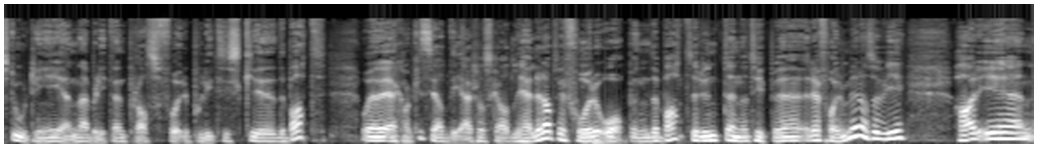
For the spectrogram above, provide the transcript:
Stortinget igjen er blitt en plass for politisk eh, debatt. Og jeg kan ikke si at det er så skadelig heller, at vi får åpen debatt rundt denne type reformer. Altså vi har i en,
